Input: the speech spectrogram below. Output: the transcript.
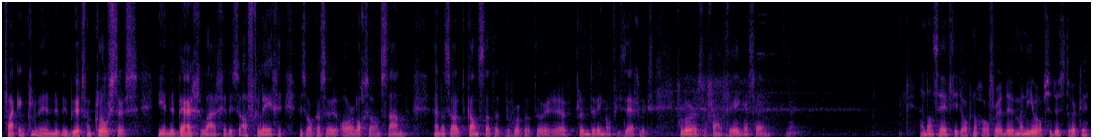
vaak in, de buurt van kloosters die in de bergen lagen, dus afgelegen. Dus ook als er oorlog zou ontstaan, en dan zou de kans dat het bijvoorbeeld door plundering of iets dergelijks verloren zou gaan geringer zijn. Ja. En dan heeft hij het ook nog over de manier waarop ze dus drukken.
